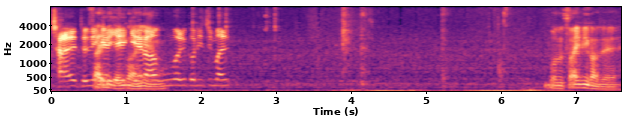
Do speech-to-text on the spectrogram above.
잘 들리게 얘기해라. 웅얼거리지 말. 뭐는 사이비가 돼.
